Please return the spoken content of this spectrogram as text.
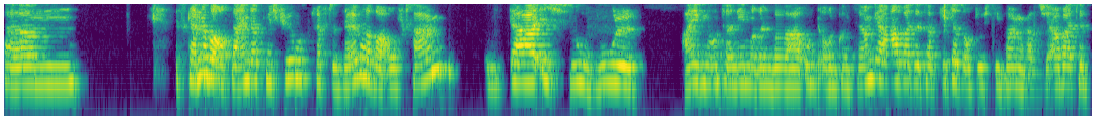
Ähm, es kann aber auch sein, dass mich Führungskräfte selber beauftragen. Da ich sowohl eigene Unternehmerin war und auch im Konzern gearbeitet habe, geht das auch durch die Bank. Also ich arbeite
